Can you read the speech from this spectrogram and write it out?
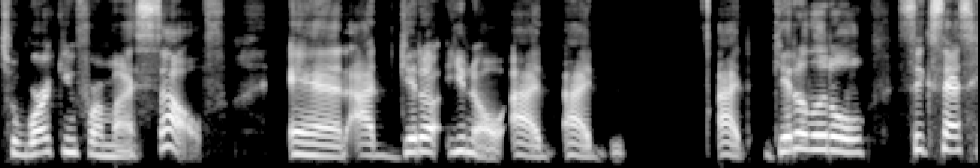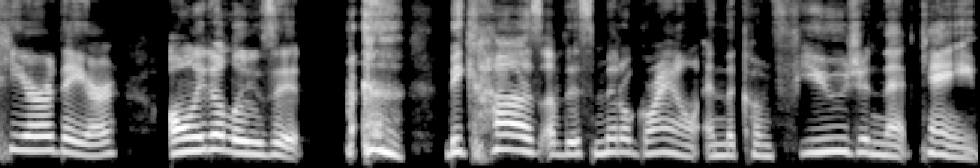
to working for myself. And I'd get a, you know, I'd I'd I'd get a little success here or there, only to lose it because of this middle ground and the confusion that came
